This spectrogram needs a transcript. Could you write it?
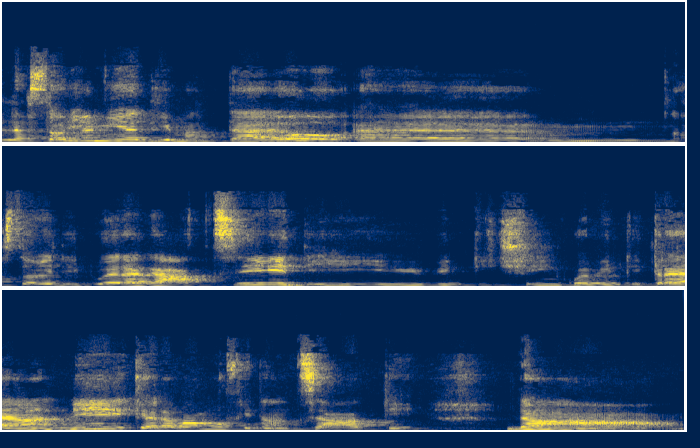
la storia mia di Matteo è mm, una storia di due ragazzi di 25-23 anni che eravamo fidanzati da,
